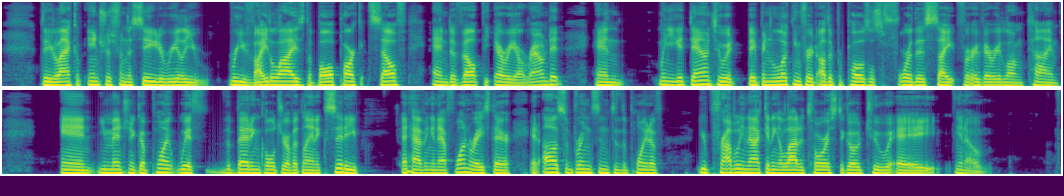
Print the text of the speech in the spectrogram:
the lack of interest from the city to really revitalize the ballpark itself and develop the area around it. And when you get down to it, they've been looking for other proposals for this site for a very long time. And you mentioned a good point with the betting culture of Atlantic City and having an F1 race there. It also brings into the point of you're probably not getting a lot of tourists to go to a, you know,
